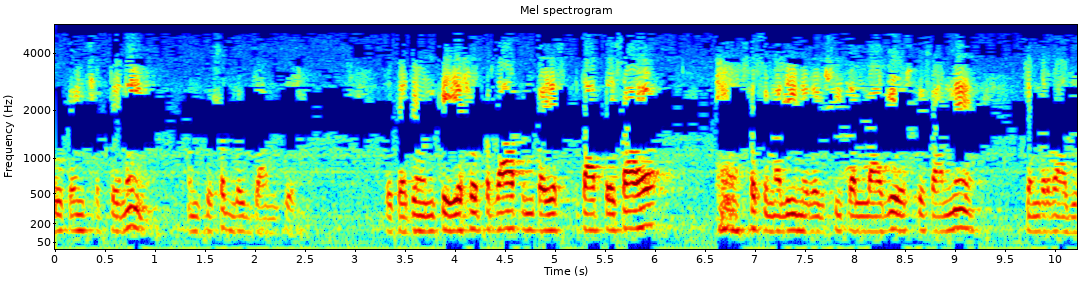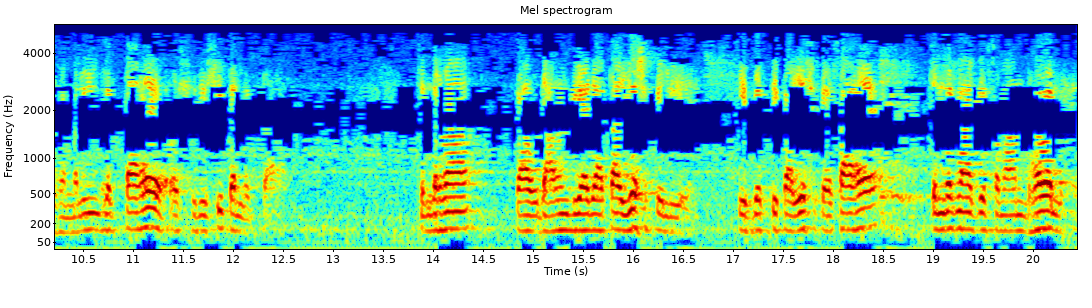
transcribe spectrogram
वो कहीं छपते नहीं, उनको सब लोग जानते हैं। तो कहते हैं, उनके यश प्रताप, उनका यश प्रताप कैसा है? सस मलिन रवि शीतल लागे उसके सामने चंद्रमा जो है मलिन लगता है और सूर्य शीतल लगता है। चंद्रमा का उदाहरण दिया जाता है यश के लिए। कि व्यक्ति का यश कैसा है? चंद्रमा के समान धवल है।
